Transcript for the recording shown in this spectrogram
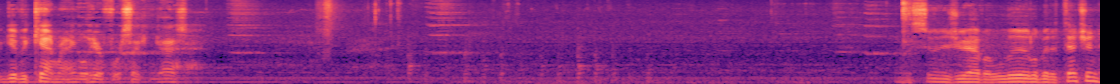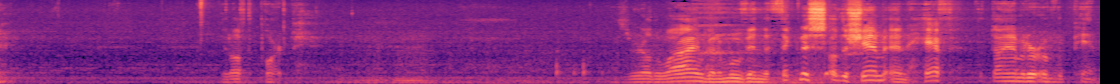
Forgive the camera angle here for a second, guys. As soon as you have a little bit of tension, get off the part. Zero the Y, I'm going to move in the thickness of the shim and half the diameter of the pin.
